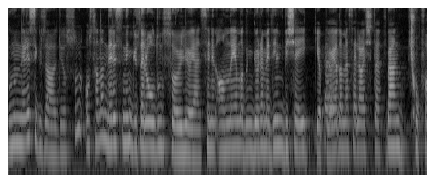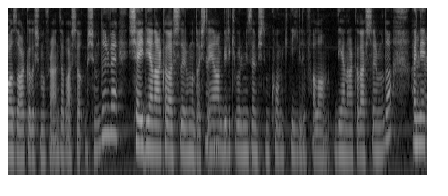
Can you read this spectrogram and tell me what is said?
bunun neresi güzel diyorsun. O sana neresinin güzel olduğunu söylüyor. Yani senin anlayamadığın, göremediğin bir şey yapıyor. Evet. Ya da mesela işte ben çok fazla arkadaşımı Friends'e başlatmışımdır ve şey diyen arkadaşlarımı da işte Hı hı. ya bir iki bölüm izlemiştim komik değildi falan diyen arkadaşlarımı da hani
